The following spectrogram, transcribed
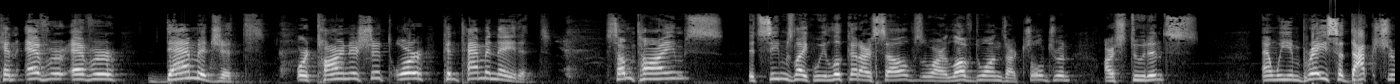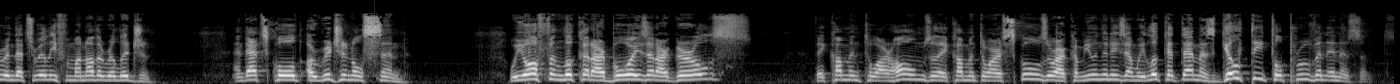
can ever, ever damage it or tarnish it or contaminate it. Sometimes it seems like we look at ourselves or our loved ones, our children, our students, and we embrace a doctrine that's really from another religion. And that's called original sin. We often look at our boys and our girls. They come into our homes or they come into our schools or our communities and we look at them as guilty till proven innocent.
